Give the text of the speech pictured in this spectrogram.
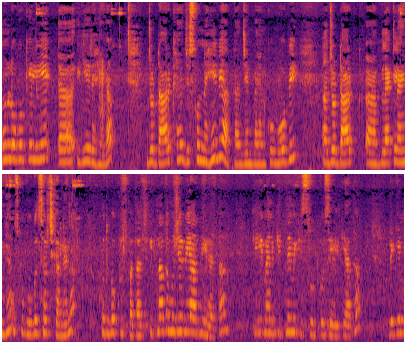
उन लोगों के लिए ये रहेगा, जो डार्क है, जिसको नहीं भी आता जिन बहन को, वो भी जो डार्क ब्लैक लाइन है, उसको गूगल सर्च कर लेना, खुद ब खुद पता इतना तो मुझे भी याद नहीं रहता कि मैंने कितने में किस सूट को सेल किया था, लेकिन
